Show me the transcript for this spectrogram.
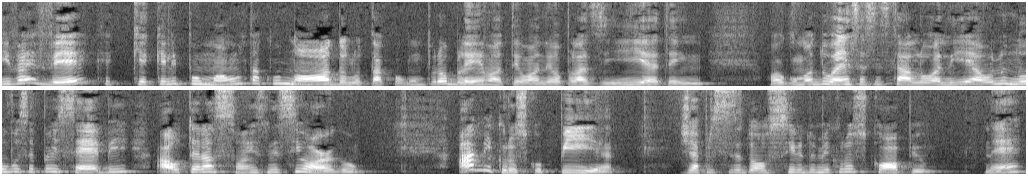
e vai ver que, que aquele pulmão está com nódulo, está com algum problema, tem uma neoplasia, tem alguma doença se instalou ali. A olho nu você percebe alterações nesse órgão. A microscopia já precisa do auxílio do microscópio, né?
